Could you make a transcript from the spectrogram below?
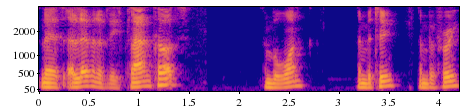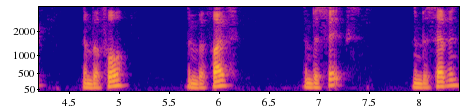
There's 11 of these plan cards. Number 1, number 2, number 3, number 4, number 5, number 6, number 7,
